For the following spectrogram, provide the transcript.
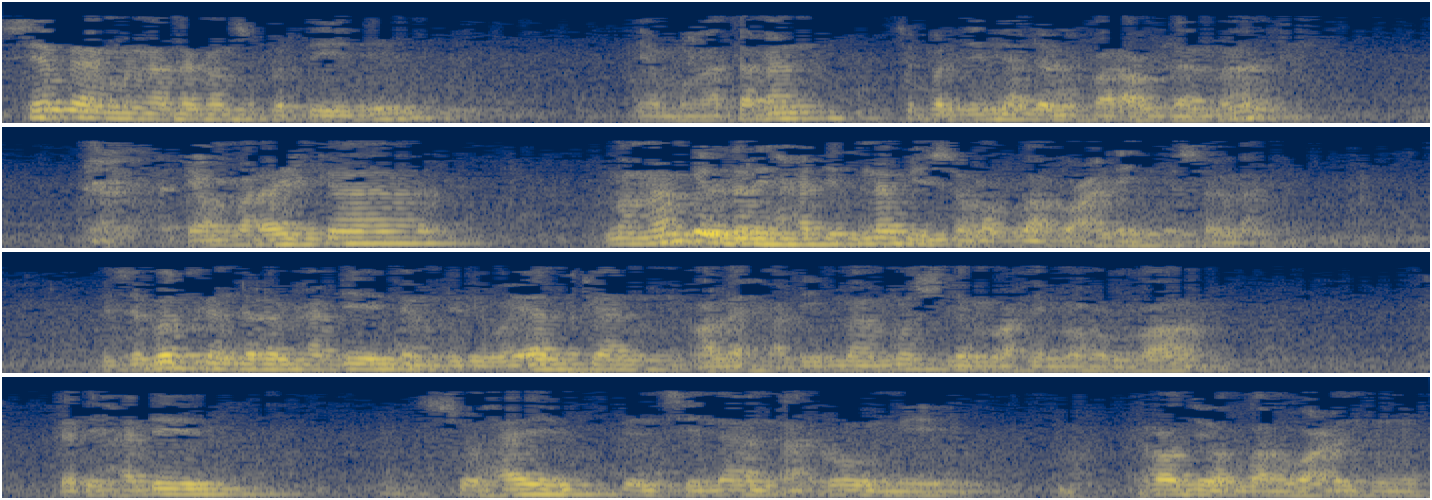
Siapa yang mengatakan seperti ini? Yang mengatakan seperti ini adalah para ulama yang mereka mengambil dari hadis Nabi Shallallahu Alaihi Wasallam. Disebutkan dalam hadis yang diriwayatkan oleh Imam Muslim rahimahullah dari hadis Suhaib bin Sinan Ar-Rumi radhiyallahu anhu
